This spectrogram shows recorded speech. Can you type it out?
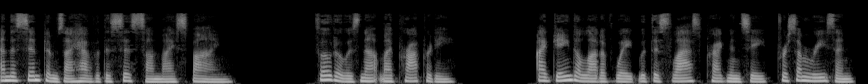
and the symptoms I have with the cysts on my spine. Photo is not my property. I gained a lot of weight with this last pregnancy, for some reason,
